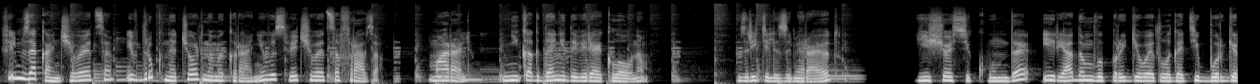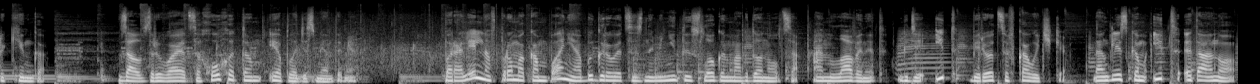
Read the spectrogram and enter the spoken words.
Фильм заканчивается, и вдруг на черном экране высвечивается фраза «Мораль. Никогда не доверяй клоунам». Зрители замирают. Еще секунда, и рядом выпрыгивает логотип Бургер Кинга. Зал взрывается хохотом и аплодисментами. Параллельно в промо-кампании обыгрывается знаменитый слоган Макдоналдса «I'm loving it», где «it» берется в кавычки. На английском «it» — это оно,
